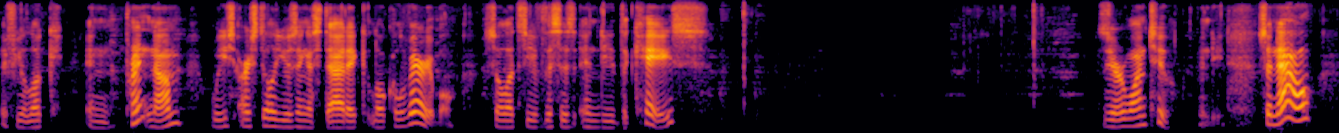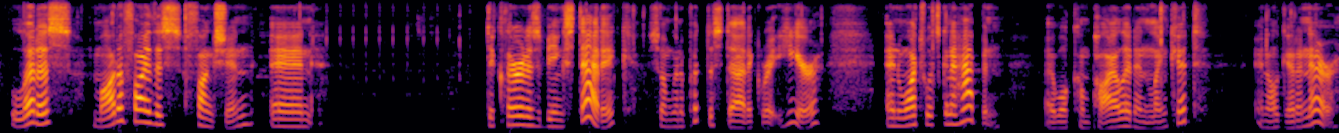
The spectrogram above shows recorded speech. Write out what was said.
if you look in print num, we are still using a static local variable. So let's see if this is indeed the case. 0, 1, 2, indeed. So now let us modify this function and declare it as being static. So I'm going to put the static right here and watch what's going to happen. I will compile it and link it and I'll get an error.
